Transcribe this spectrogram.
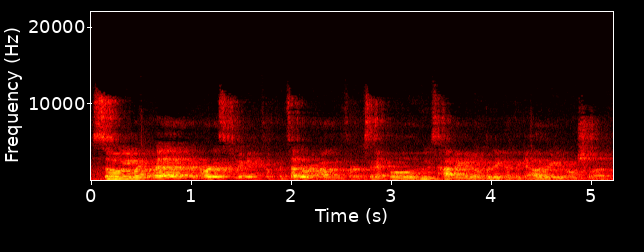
so you might have a, an artist coming in from Prince Edward Island, for example, who's having an opening at the gallery in Oshawa.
